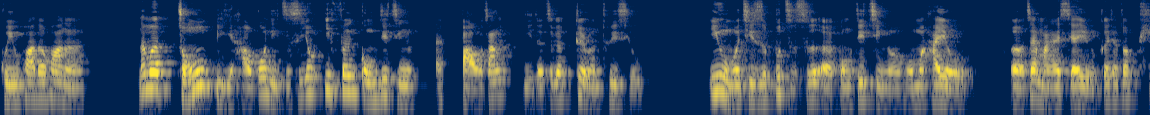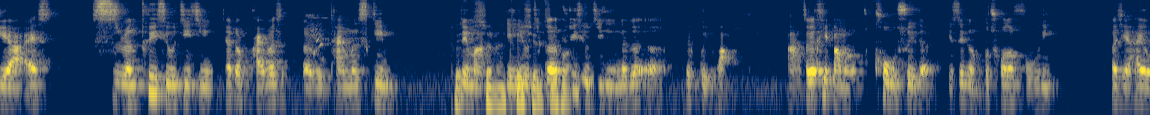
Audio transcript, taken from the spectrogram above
规划的话呢，那么总比好过你只是用一份公积金来保障你的这个个人退休。因为我们其实不只是呃公积金哦，我们还有呃在马来西亚有个叫做 PRS 私人退休基金，叫做 Private 呃 Retirement Scheme，对吗？也有这个退休基金那个呃的规划啊，这个可以帮忙扣税的，也是一种不错的福利。而且还有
